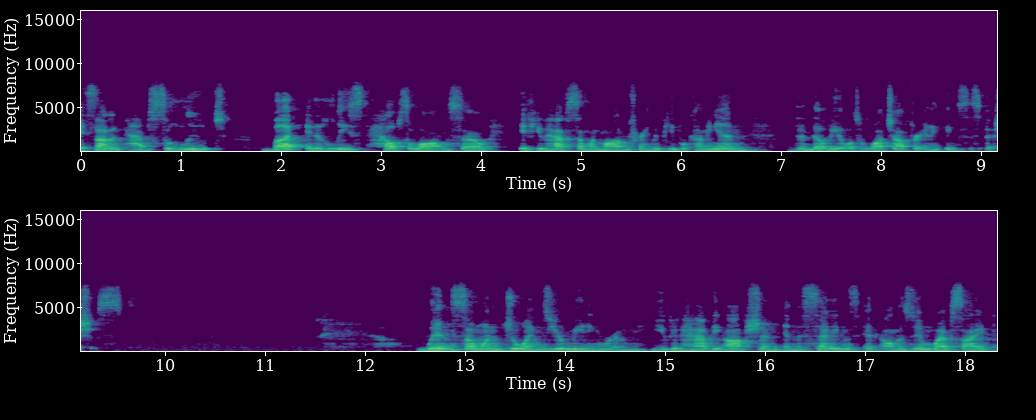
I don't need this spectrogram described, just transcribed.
It's not an absolute, but it at least helps along. So if you have someone monitoring the people coming in, then they'll be able to watch out for anything suspicious. When someone joins your meeting room, you can have the option in the settings on the Zoom website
